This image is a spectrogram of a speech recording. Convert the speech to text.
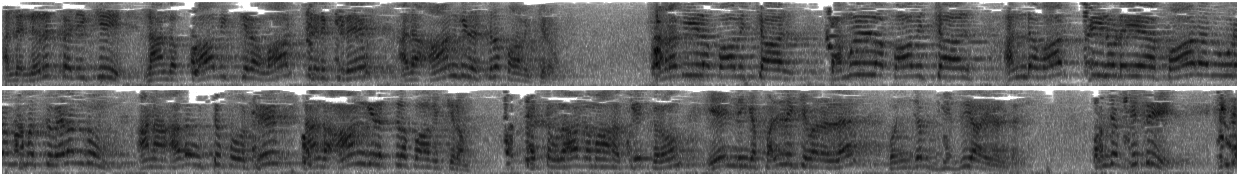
அந்த நெருக்கடிக்கு நாங்க பாவிக்கிற வார்த்தை இருக்குது அதை ஆங்கிலத்துல பாவிக்கிறோம். அரபியில பாவிச்சால் தமிழ்ல பாவிச்சால் அந்த வார்த்தையினுடைய பாரதூரம் நமக்கு விளங்கும். ஆனா அதை விட்டு போட்டு நாங்க ஆங்கிலத்துல பாவிக்கிறோம். உதாரணமாக கேட்கிறோம் ஏன் நீங்க பள்ளிக்கு வரல? கொஞ்சம் பிஸியா இருந்தது கொஞ்சம் பிசி இந்த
